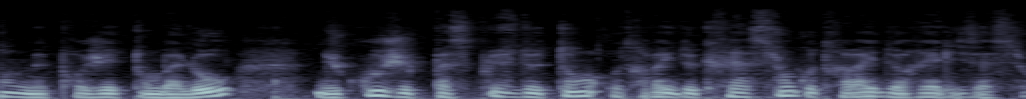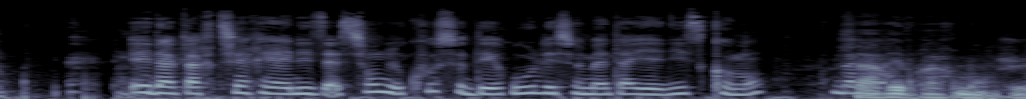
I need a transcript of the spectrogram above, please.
de mes projets tombent à l'eau, du coup je passe plus de temps au travail de création qu'au travail de réalisation. Et la partie réalisation, du coup, se déroule et se matérialise comment? Ça arrive rarement. Je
